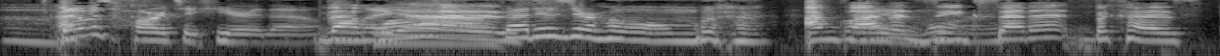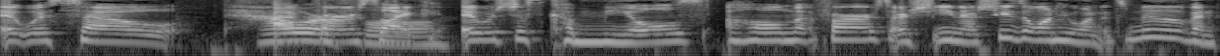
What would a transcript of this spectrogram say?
That was hard to hear, though. Mm. That Like, was. That is your home. I'm glad Not that Zeke anymore. said it because it was so Powerful. At first, like it was just Camille's home at first, or she, you know, she's the one who wanted to move and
